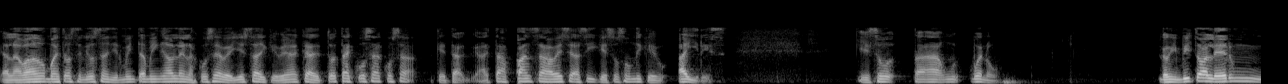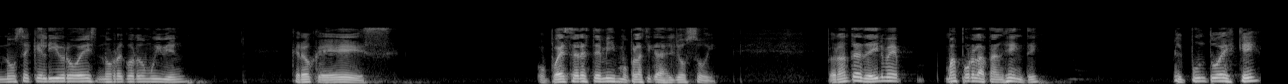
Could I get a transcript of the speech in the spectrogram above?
Alabado Maestro Ascendido San Germán también habla en las cosas de belleza de que vean acá, de todas estas cosas, cosas, que estas panzas a veces así, que esos son de que aires. Que eso está, bueno, los invito a leer un, no sé qué libro es, no recuerdo muy bien, creo que es, o puede ser este mismo, Plásticas del Yo Soy. Pero antes de irme más por la tangente, el punto es que,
